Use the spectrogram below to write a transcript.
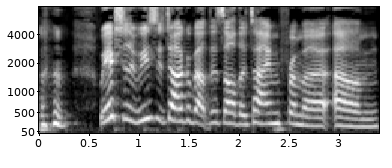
we actually we used to talk about this all the time from a um,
